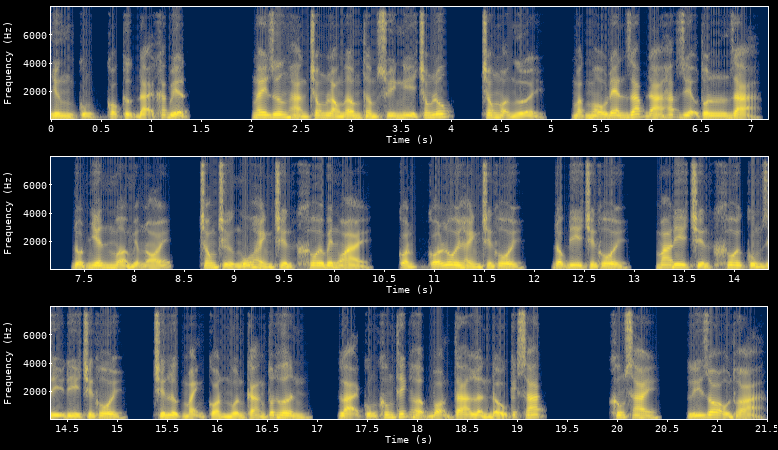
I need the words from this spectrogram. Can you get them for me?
nhưng cũng có cực đại khác biệt. Ngay Dương Hàn trong lòng âm thầm suy nghĩ trong lúc, trong mọi người, mặc màu đen giáp đá hắc rượu tôn giả, đột nhiên mở miệng nói, trong trừ ngũ hành chiến khôi bên ngoài, còn có lôi hành chiến khôi, độc đi chiến khôi, ma đi chiến khôi cùng dị đi chiến khôi, chiến lược mạnh còn muốn càng tốt hơn, lại cũng không thích hợp bọn ta lần đầu kích sát. Không sai, lý do ổn thỏa,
